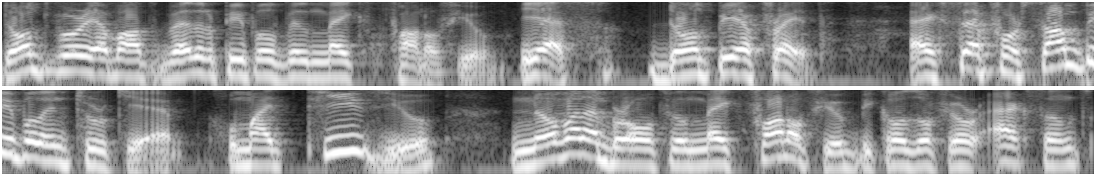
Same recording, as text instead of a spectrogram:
Don't worry about whether people will make fun of you. Yes, don't be afraid. Except for some people in Turkey who might tease you, no one abroad will make fun of you because of your accent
